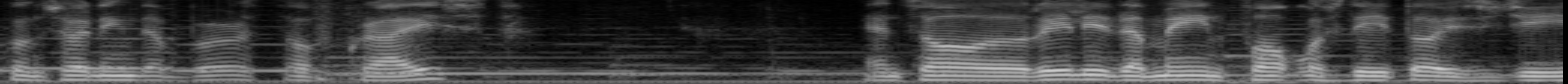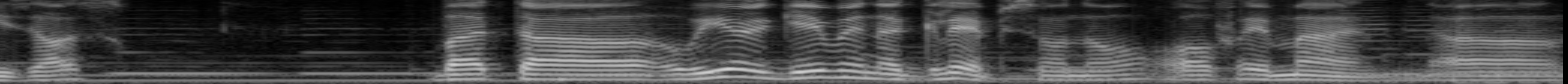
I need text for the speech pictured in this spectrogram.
concerning the birth of Christ. And so really the main focus dito is Jesus. But uh, we are given a glimpse you know, of a man uh,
